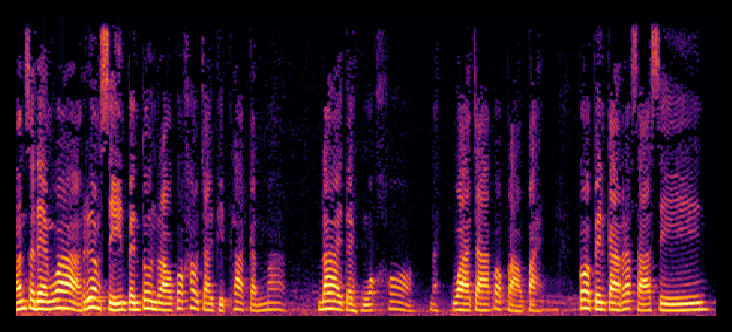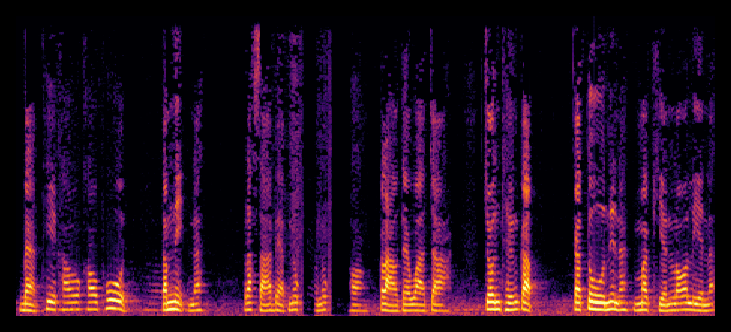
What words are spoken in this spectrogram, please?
มันแสดงว่าเรื่องศีลเป็นต้นเราก็เข้าใจผิดพลาดกันมาก ได้แต่หัวข้อนะวาจาก็กล่าวไป ก็เป็นการรักษาศีลแบบที่เขาเขาพูดตำหนินะ รักษาแบบนกแก้วนกทอง กล่าวแต่วาจา จนถึงกับการ์ตูนเนี่ยนะมาเขียนล้อเลียนละ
